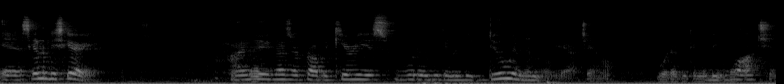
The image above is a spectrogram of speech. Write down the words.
Yeah, it's gonna be scary. I know you guys are probably curious what are we gonna be doing in the React channel? What are we gonna be watching?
